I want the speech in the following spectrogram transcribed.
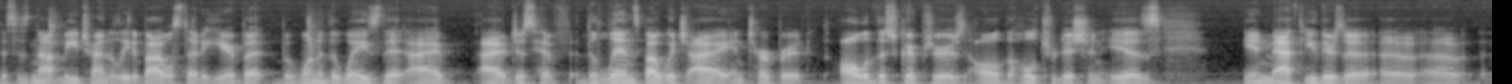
this is not me trying to lead a Bible study here, but but one of the ways that I I just have the lens by which I interpret all of the scriptures, all the whole tradition is in Matthew, there's a, a, a,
